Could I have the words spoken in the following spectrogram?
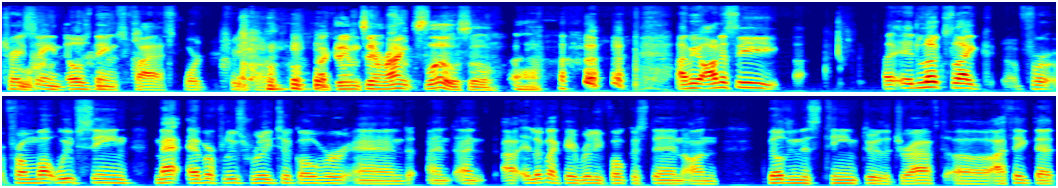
Trey Ooh. saying those names fast four three times. I couldn't even say them right slow. So, uh, I mean, honestly, uh, it looks like for from what we've seen, Matt Eberflus really took over, and and and uh, it looked like they really focused in on building this team through the draft. Uh, I think that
